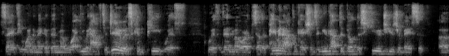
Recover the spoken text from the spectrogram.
say if you wanted to make a venmo what you would have to do is compete with with venmo or these other payment applications and you'd have to build this huge user base of, of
